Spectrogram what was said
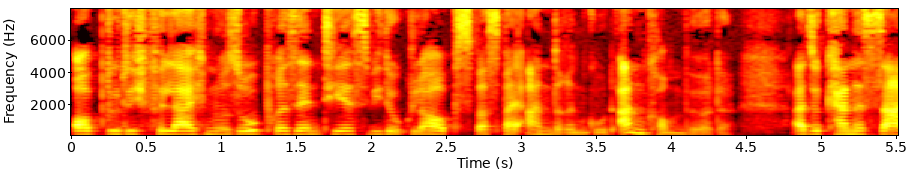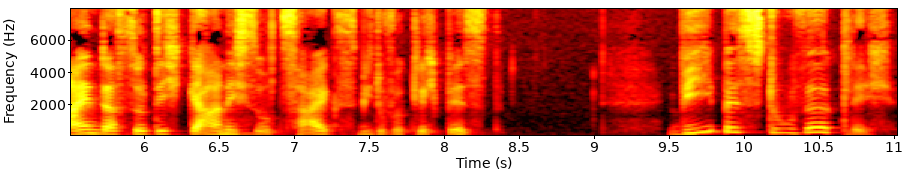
ob du dich vielleicht nur so präsentierst, wie du glaubst, was bei anderen gut ankommen würde. Also kann es sein, dass du dich gar nicht so zeigst, wie du wirklich bist? Wie bist du wirklich?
